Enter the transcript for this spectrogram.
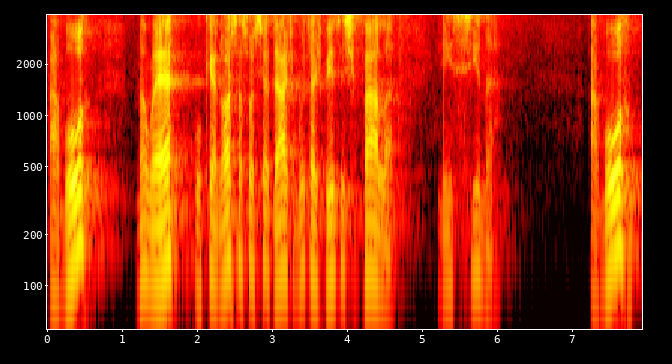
Amor não é o que a nossa sociedade muitas vezes fala e ensina. Amor,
